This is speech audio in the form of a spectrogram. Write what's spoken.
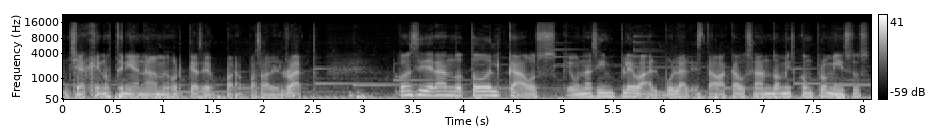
ya que no tenía nada mejor que hacer para pasar el rato. Considerando todo el caos que una simple válvula le estaba causando a mis compromisos,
